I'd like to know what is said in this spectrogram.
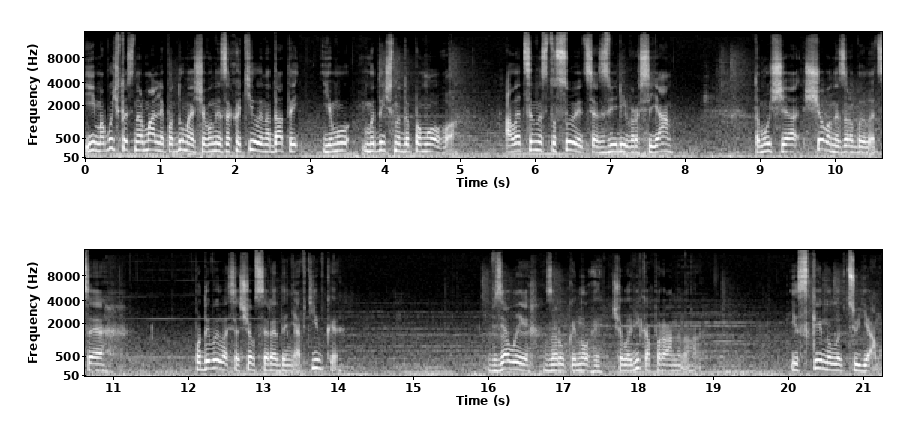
І, мабуть, хтось нормальний подумає, що вони захотіли надати йому медичну допомогу. Але це не стосується звірів росіян. Тому що що вони зробили? Це подивилися, що всередині автівки, взяли за руки ноги чоловіка пораненого і скинули в цю яму.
